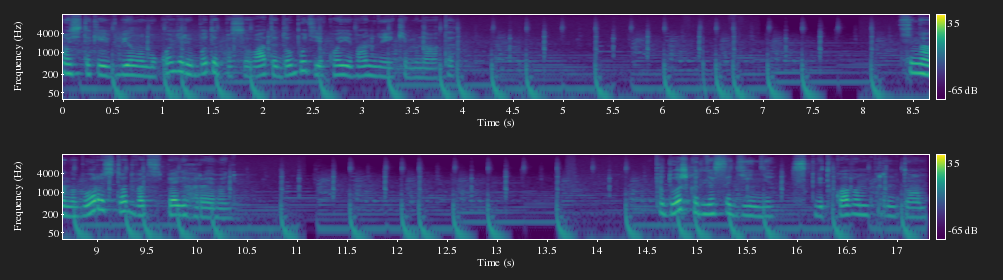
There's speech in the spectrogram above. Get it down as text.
Ось такий в білому кольорі буде пасувати до будь-якої ванної кімнати. Ціна набору 125 гривень. Подушка для садіння з квітковим принтом.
